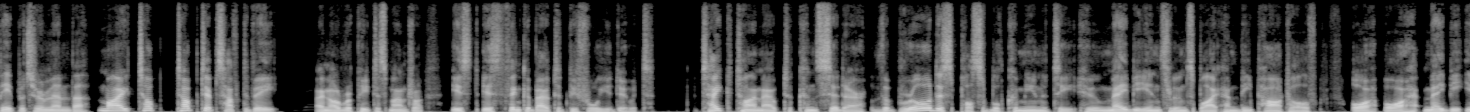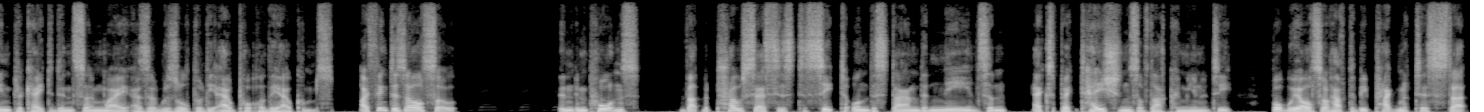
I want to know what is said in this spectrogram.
people to remember? my top top tips have to be, and I'll repeat this mantra, is is think about it before you do it. Take time out to consider the broadest possible community who may be influenced by and be part of, or or may be implicated in some way as a result of the output or the outcomes. I think there's also an importance that the process is to seek to understand the needs and expectations of that community, but we also have to be pragmatists that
